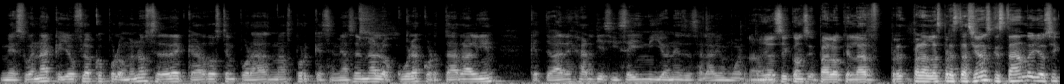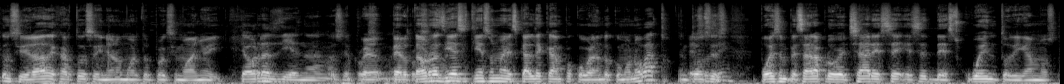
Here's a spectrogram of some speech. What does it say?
Me suena que yo flaco por lo menos se debe quedar dos temporadas más porque se me hace una locura cortar a alguien que te va a dejar 16 millones de salario muerto. yo sí, para, lo que las, para las prestaciones que está dando, yo sí consideraba dejar todo ese dinero muerto el próximo año y... Te ahorras 10 nada más. pero, te ahorras 10 si tienes un mariscal de campo cobrando como novato. Entonces puedes empezar a aprovechar ese, ese descuento, digamos.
